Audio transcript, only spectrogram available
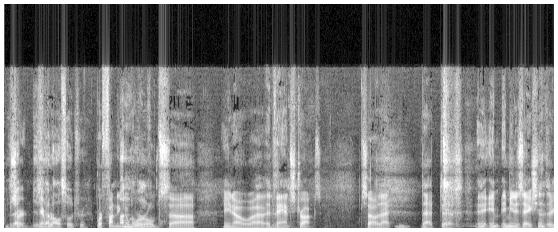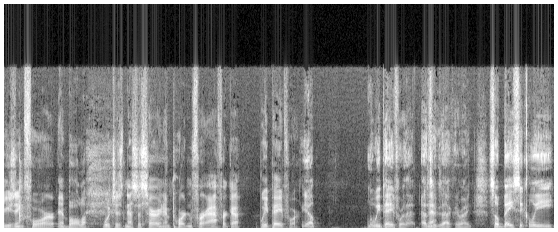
I'm Is certain. that, is Yeah, that also true? We're funding the world's, uh, you know, uh, advanced drugs. So that that uh, immunization that they're using for Ebola, which is necessary and important for Africa, we paid for. Yep. We pay for that. That's Yeah. exactly right. So basically,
